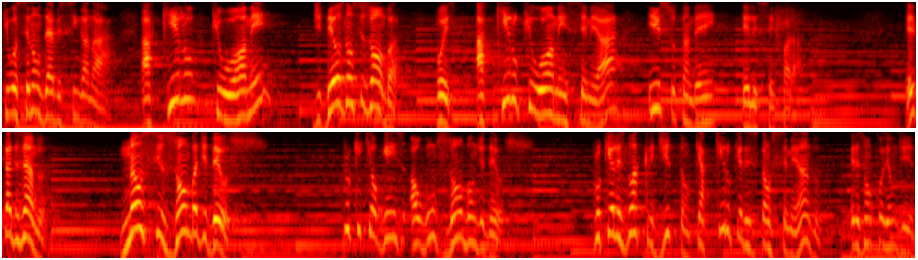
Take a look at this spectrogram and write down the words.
que você não deve se enganar? Aquilo que o homem de Deus não se zomba, pois aquilo que o homem semear, isso também ele ceifará. Ele está dizendo: não se zomba de Deus. Por que, que alguém, alguns zombam de Deus? Porque eles não acreditam que aquilo que eles estão semeando, eles vão colher um dia.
